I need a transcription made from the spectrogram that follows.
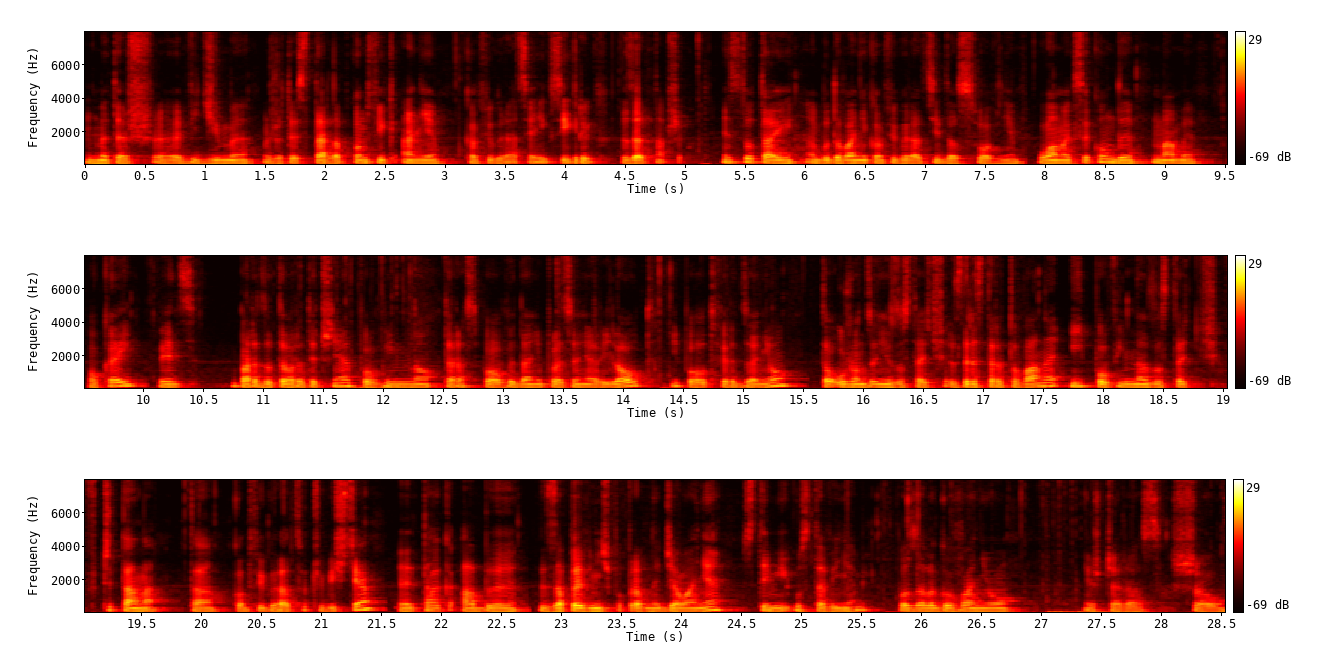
my też y, widzimy, że to jest startup config, a nie konfiguracja XYZ na przykład. Więc tutaj budowanie konfiguracji dosłownie ułamek sekundy mamy OK, więc bardzo teoretycznie powinno teraz po wydaniu polecenia reload i po otwierdzeniu to urządzenie zostać zrestartowane i powinna zostać wczytana ta konfiguracja oczywiście, e, tak aby zapewnić poprawne działanie z tymi ustawieniami. Po zalogowaniu Jeszcze raz show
